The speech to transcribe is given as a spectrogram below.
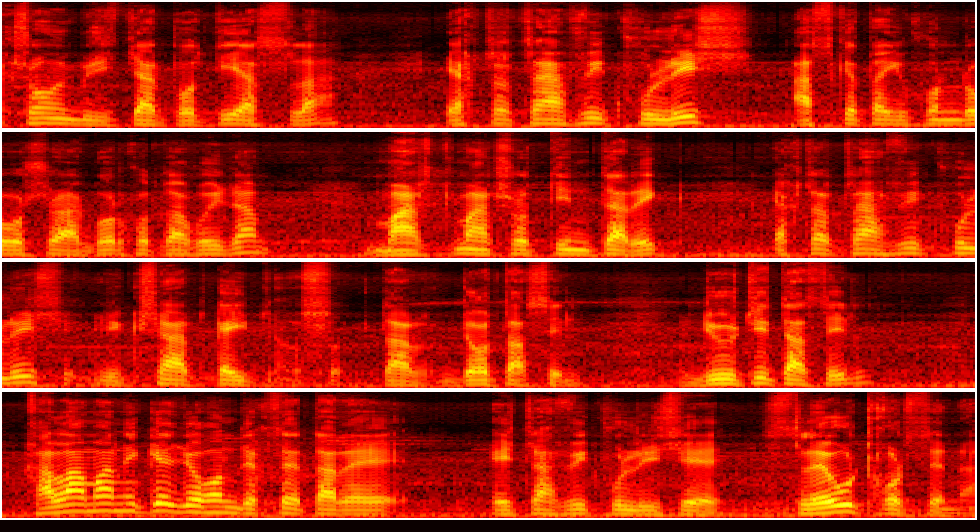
একসময় বিচারপতি আসলা একটা ট্রাফিক পুলিশ আজকে তাকে পনেরো বছর আগর কথা কইলাম মার্চ মাসের তিন তারিখ একটা ট্রাফিক পুলিশ রিক্সা আটকাই তার যত আছিল ডিউটিত আছিল। খালামানিকে যখন দেখছে তারে এই ট্রাফিক পুলিশে স্লেউট করছে না,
